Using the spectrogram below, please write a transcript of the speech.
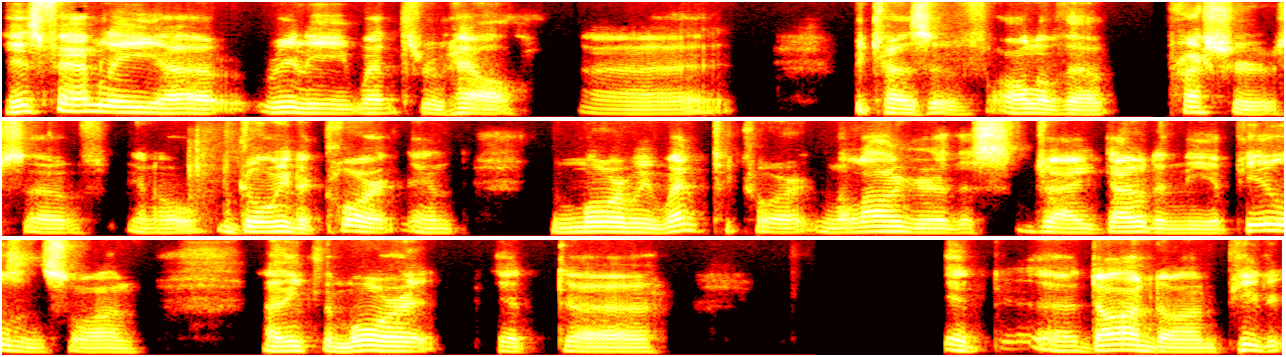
his family uh, really went through hell uh, because of all of the pressures of you know going to court and the more we went to court and the longer this dragged out in the appeals and so on i think the more it it uh, it uh, dawned on Peter,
